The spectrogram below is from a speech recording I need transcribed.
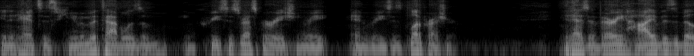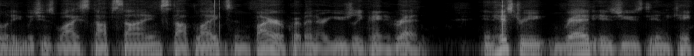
It enhances human metabolism, increases respiration rate, and raises blood pressure. It has a very high visibility, which is why stop signs, stop lights, and fire equipment are usually painted red. In history, red is used to indicate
